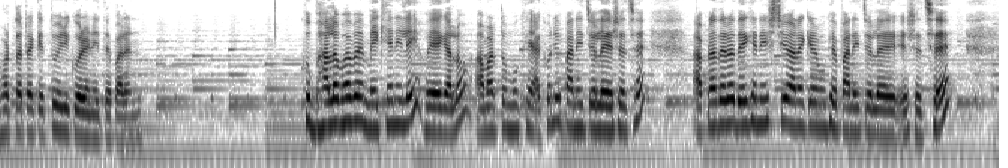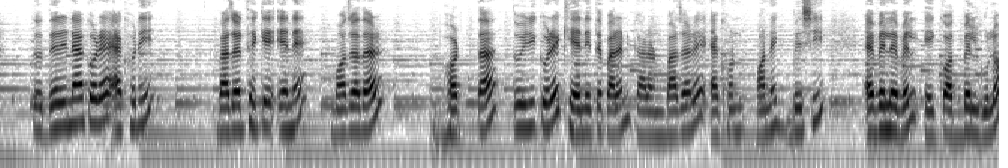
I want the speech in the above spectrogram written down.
ভর্তাটাকে তৈরি করে নিতে পারেন। খুব ভালোভাবে মেখে নিলেই হয়ে গেল। আমার তো মুখে এখনই পানি চলে এসেছে। আপনাদেরও দেখে নিশ্চয়ই অনেকের মুখে পানি চলে এসেছে। তো দেরি না করে এখনই বাজার থেকে এনে মজাদার ভর্তা তৈরি করে খেয়ে নিতে পারেন, কারণ বাজারে এখন অনেক বেশি অ্যাভেলেবেল এই কদবেলগুলো।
